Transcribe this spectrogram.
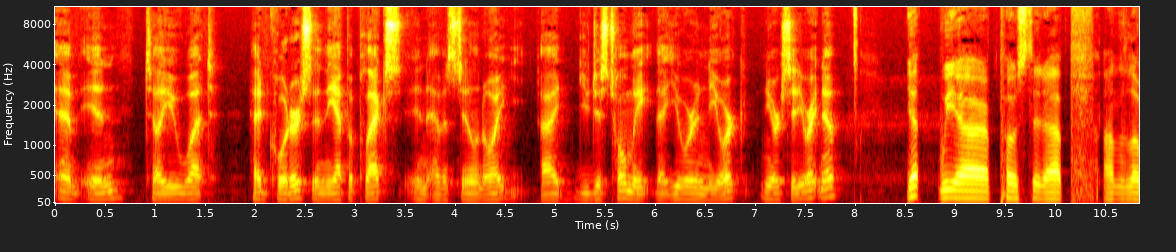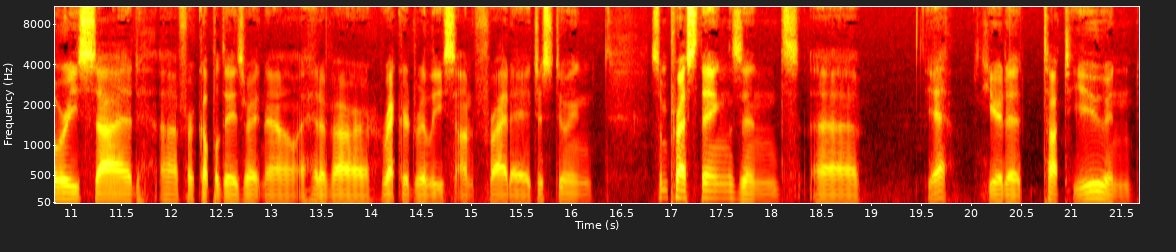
am in Tell You What headquarters in the Epiplex in Evanston, Illinois. I, you just told me that you were in New York, New York City right now. Yep, we are posted up on the Lower East Side uh, for a couple days right now ahead of our record release on Friday. Just doing some press things and uh, yeah, here to talk to you and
